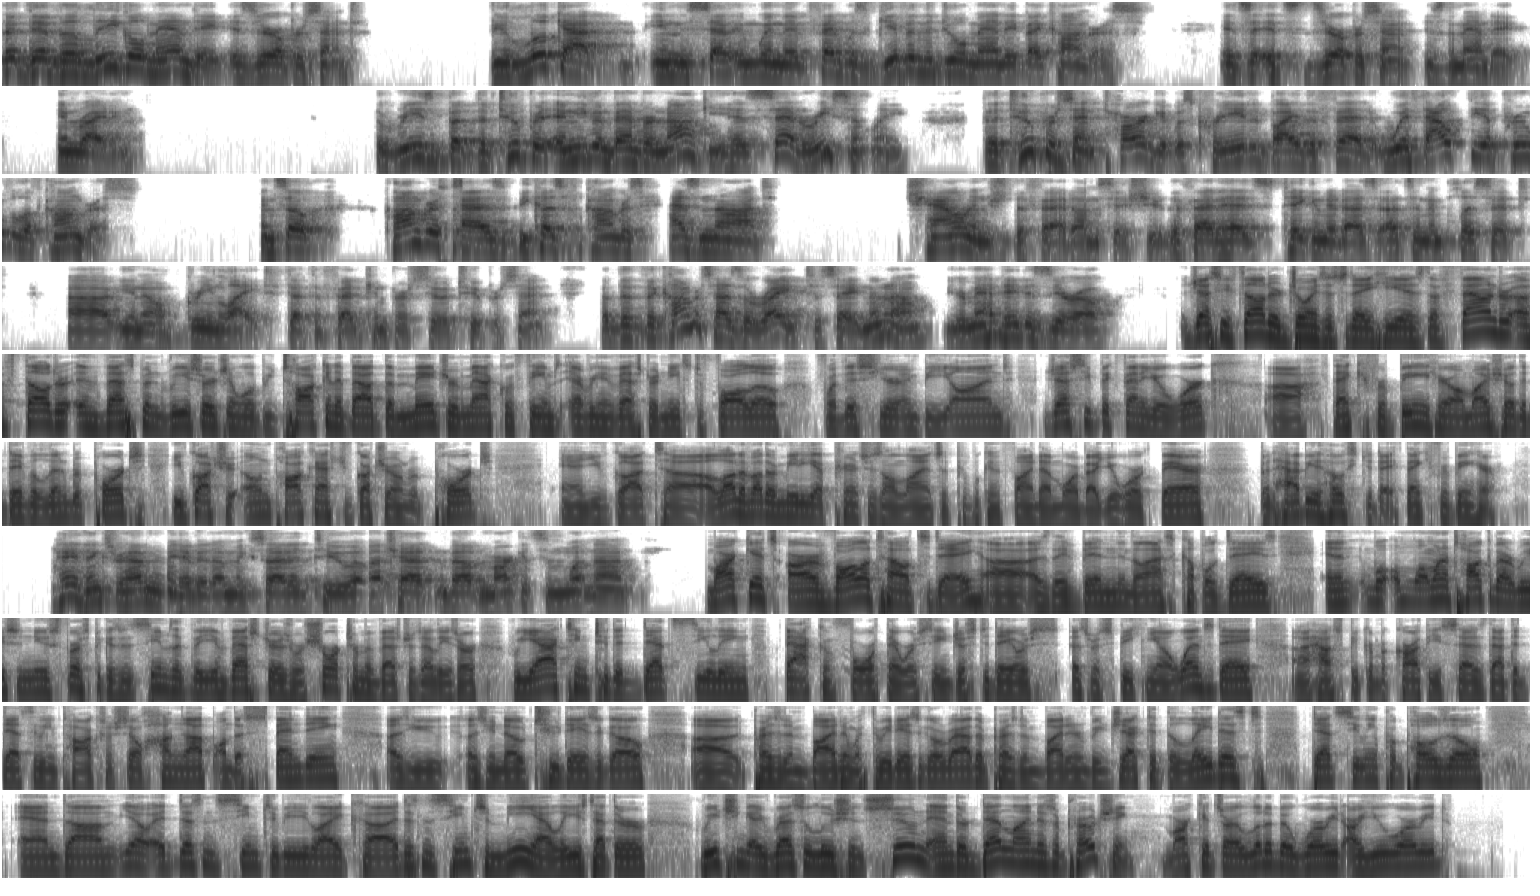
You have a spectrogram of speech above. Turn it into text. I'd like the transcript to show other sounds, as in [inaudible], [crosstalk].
The, the, the legal mandate is zero percent. If you look at in the seven, when the Fed was given the dual mandate by Congress, it's it's zero percent is the mandate in writing. The reason, but the two and even Ben Bernanke has said recently, the two percent target was created by the Fed without the approval of Congress, and so Congress has because Congress has not challenged the Fed on this issue. The Fed has taken it as that's an implicit uh, you know, green light that the Fed can pursue at 2%. But the, the Congress has the right to say, no, no, no, your mandate is zero. Jesse Felder joins us today. He is the founder of Felder Investment Research, and we'll be talking about the major macro themes every investor needs to follow for this year and beyond. Jesse, big fan of your work. Uh, thank you for being here on my show, The David Lin Report. You've got your own podcast, you've got your own report, and you've got uh, a lot of other media appearances online so people can find out more about your work there. But happy to host you today. Thank you for being here. Hey, thanks for having me, David. I'm excited to uh, chat about markets and whatnot. Markets are volatile today, uh, as they've been in the last couple of days. And I want to talk about recent news first because it seems like the investors, or short-term investors at least, are reacting to the debt ceiling back and forth that we're seeing. Just today, or as we're speaking on Wednesday, uh, House Speaker McCarthy says that the debt ceiling talks are still hung up on the spending. As you as you know, two days ago, uh, President Biden, or three days ago rather, President Biden rejected the latest debt ceiling proposal, and um, you know it doesn't seem to be like uh, it doesn't seem to me at least they're reaching a resolution soon and their deadline is approaching. Markets are a little bit worried. Are you worried?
